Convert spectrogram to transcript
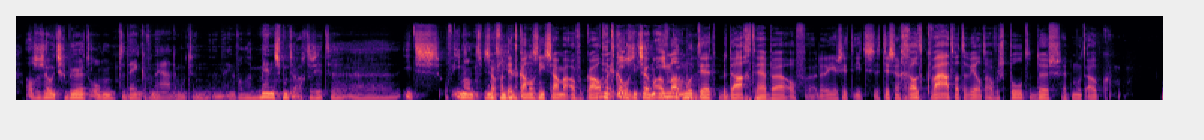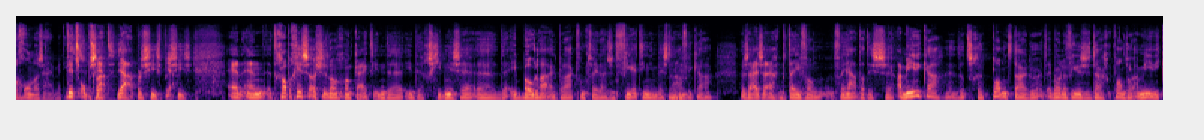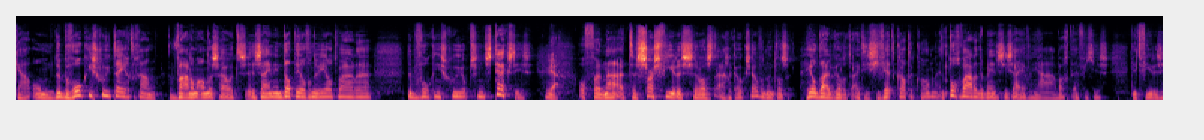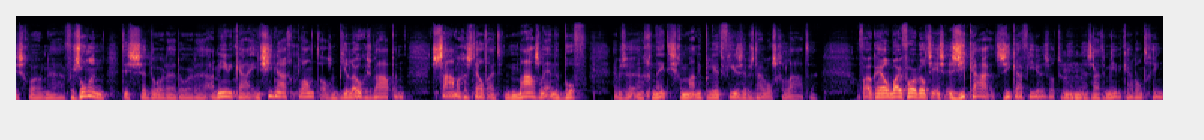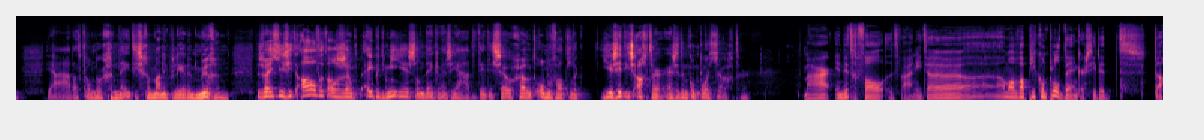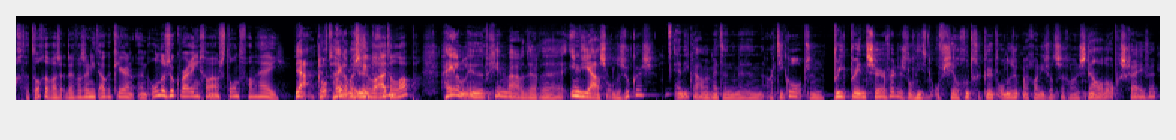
als er zoiets gebeurt om te denken van, nou ja, er moet een, een, een of andere mens moet erachter zitten. eh, iets of iemand Zo moet van hier- dit kan ons niet zomaar overkomen. Dit kan ons niet zomaar Iemand overkomen. moet dit bedacht hebben of er hier zit iets. Het is een groot kwaad wat de wereld overspoelt, dus het moet ook begonnen zijn met Dit opzet, ja, precies, precies. En, en het grappige is, als je dan gewoon kijkt in de, in de geschiedenis, hè, uh, de ebola-uitbraak van 2014 in West-Afrika, mm dan zei ze eigenlijk meteen van, van ja, dat is uh, Amerika. Dat is geplant daardoor, het ebola-virus is daar geplant door Amerika om de bevolkingsgroei tegen te gaan. Waarom anders zou het zijn in dat deel van de wereld waar de bevolkingsgroei op zijn sterkst is. Ja. Of uh, na het SARS-virus was het eigenlijk ook zo. Want het was heel duidelijk dat het uit die civetkatten kwam. En toch waren er mensen die zeiden van ja, wacht eventjes. Dit virus is gewoon uh, verzonnen. Het is uh, door, door Amerika in China geplant als een biologisch wapen. Samengesteld uit mazelen en de bof. Hebben ze een genetisch gemanipuleerd virus hebben ze daar losgelaten. Of ook een heel mooi voorbeeldje is Zika, het Zika-virus, wat toen mm -hmm. in Zuid-Amerika rondging. Ja, dat kwam door genetisch gemanipuleerde muggen. Dus weet je, je ziet altijd als er zo'n epidemie is, dan denken mensen, ja, dit is zo groot, onbevattelijk. Hier zit iets achter, er zit een complotje achter. Maar in dit geval, het waren niet uh, allemaal wappie complotdenkers die dit dachten, toch? Er was, er was er niet ook een keer een, een onderzoek waarin gewoon stond van... hey, ja, klopt. Helemaal misschien wel begin, uit een lab? Helemaal in het begin waren er uh, Indiaanse onderzoekers. En die kwamen met een, met een artikel op zijn preprint server. Dus nog niet een officieel goedgekeurd onderzoek, maar gewoon iets wat ze gewoon snel hadden opgeschreven.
